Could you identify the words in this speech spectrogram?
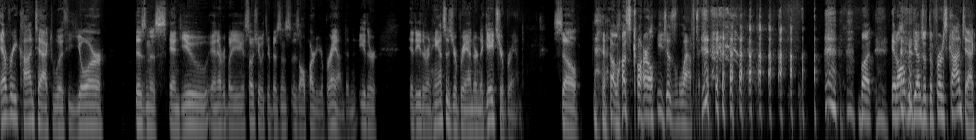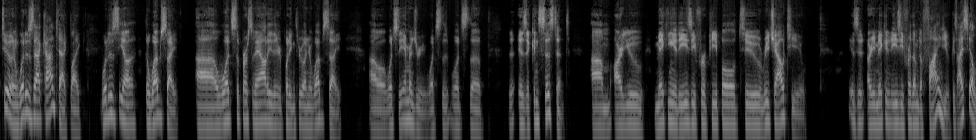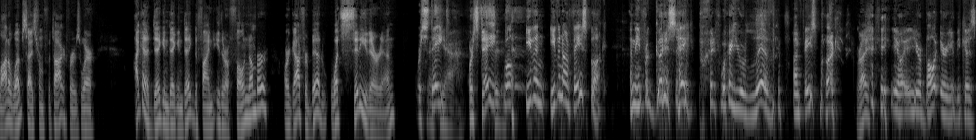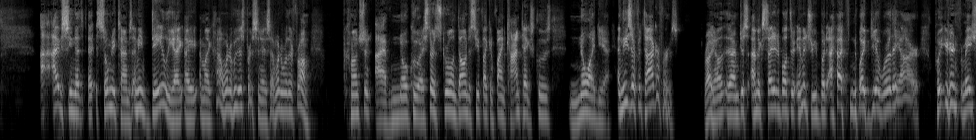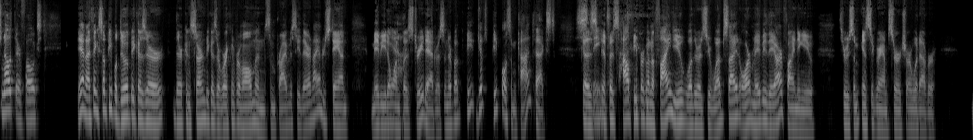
every contact with your business and you and everybody associated with your business is all part of your brand and either it either enhances your brand or negates your brand so I lost Carl. He just left. but it all begins with the first contact too. And what is that contact like? What is you know the website? Uh, what's the personality that you're putting through on your website? Uh, what's the imagery? What's the what's the is it consistent? Um, are you making it easy for people to reach out to you? Is it are you making it easy for them to find you? Because I see a lot of websites from photographers where I got to dig and dig and dig to find either a phone number or, God forbid, what city they're in or state. Yeah. or state. Well, even even on Facebook. I mean, for goodness sake, put where you live on Facebook. Right. you know, in your boat area because I, I've seen that uh, so many times. I mean, daily, I, I I'm like, huh, I wonder who this person is. I wonder where they're from. Crunch it. I have no clue. I started scrolling down to see if I can find context clues. No idea. And these are photographers. Right. You know, I'm just I'm excited about their imagery, but I have no idea where they are. Put your information out there, folks. Yeah, and I think some people do it because they're they're concerned because they're working from home and some privacy there. And I understand maybe you don't want to put a street address in there, but pe- gives people some context. Because if it's how people are going to find you, whether it's your website or maybe they are finding you through some Instagram search or whatever,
